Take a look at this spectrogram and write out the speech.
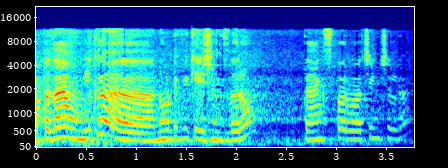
அப்போ தான் உங்களுக்கு நோட்டிஃபிகேஷன்ஸ் வரும். தேங்க்ஸ் ஃபார் வாட்சிங் சில்ட்ரன்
